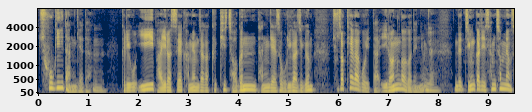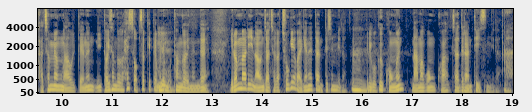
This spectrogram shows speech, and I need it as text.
초기 단계다. 음. 그리고 이 바이러스의 감염자가 극히 적은 단계에서 우리가 지금 추적해 가고 있다. 이런 거거든요. 네. 근데 지금까지 3천 명, 4천 명 나올 때는 이더 이상 그거 할 수 없었기 때문에 예. 못한 거였는데 이런 말이 나온 자체가 초기에 발견했다는 뜻입니다. 음. 그리고 그 공은 남아공 과학자들한테 있습니다. 아,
